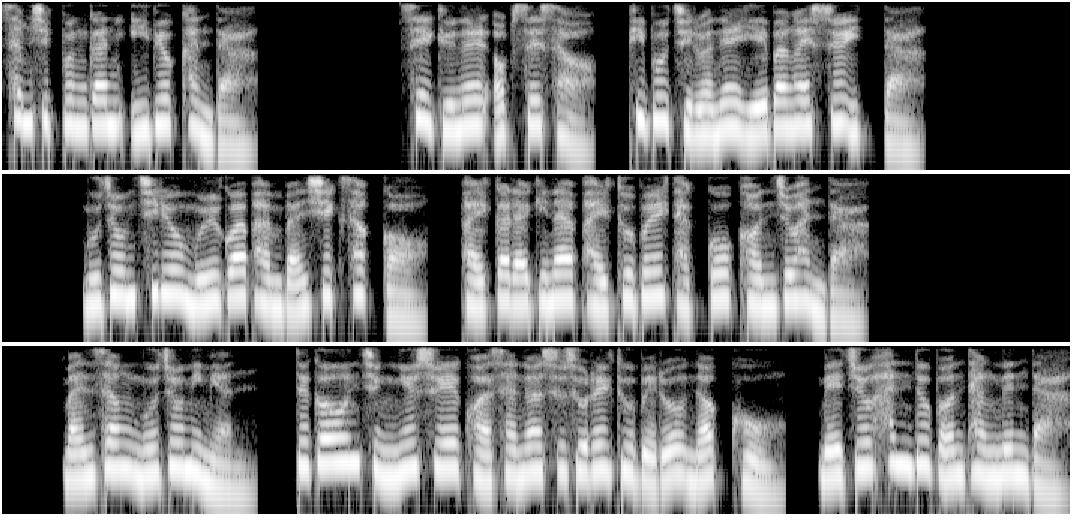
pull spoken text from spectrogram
30분간 입욕한다. 세균을 없애서 피부 질환을 예방할 수 있다. 무좀 치료 물과 반반씩 섞어 발가락이나 발톱을 닦고 건조한다. 만성 무좀이면 뜨거운 증류수에 과산화 수소를 두 배로 넣고 매주 한두 번 닦는다.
